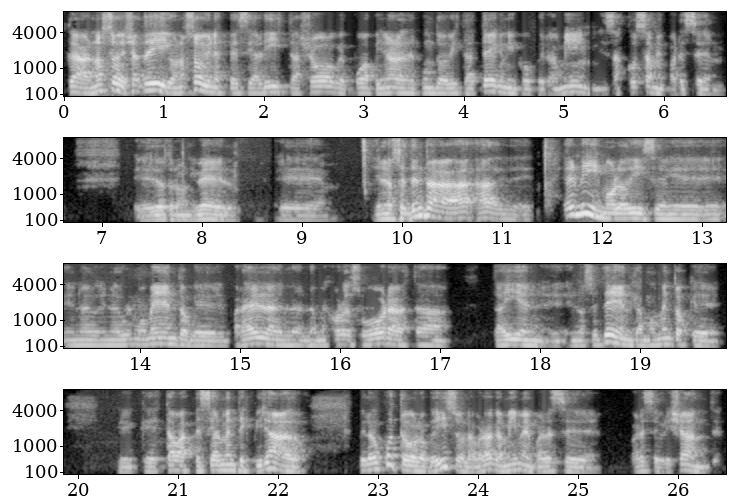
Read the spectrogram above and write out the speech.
Claro, no soy, ya te digo, no soy un especialista yo que pueda opinar desde el punto de vista técnico, pero a mí esas cosas me parecen eh, de otro nivel. Eh, en los 70, a, a, él mismo lo dice eh, en, en, algún momento, que para él la, lo mejor de su obra está, está ahí en, en, los 70, momentos que, que, que, estaba especialmente inspirado. Pero después todo lo que hizo, la verdad que a mí me parece, parece brillante.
